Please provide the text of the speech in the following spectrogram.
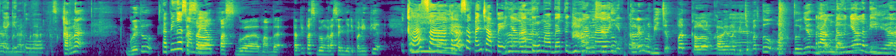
kayak benar, gitu benar. karena gue tuh tapi nggak sampai yang pas gue maba. Tapi pas gue ngerasain jadi panitia kerasa iya, kerasa kan capeknya ngatur maba tuh gimana harusnya tuh gitu. kalian lebih cepat kalau Iya, kalian lebih cepat tuh waktunya Rundown-nya lebih- iya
